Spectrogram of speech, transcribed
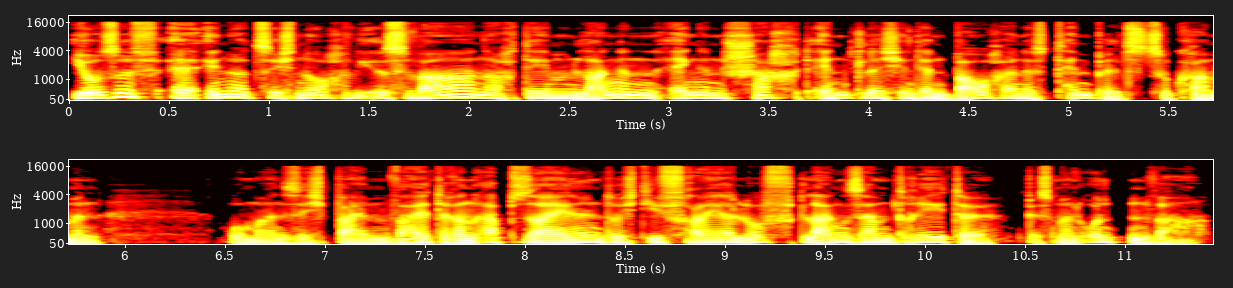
Josef erinnert sich noch, wie es war, nach dem langen, engen Schacht endlich in den Bauch eines Tempels zu kommen, wo man sich beim weiteren Abseilen durch die freie Luft langsam drehte, bis man unten war.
